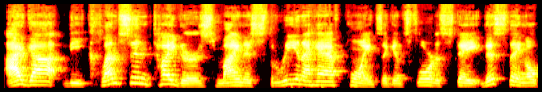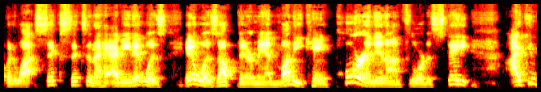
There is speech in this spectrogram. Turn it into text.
I got the Clemson Tigers minus three and a half points against Florida State. This thing opened what six, six and a half. I mean, it was it was up there, man. Money came pouring in on Florida State. I can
